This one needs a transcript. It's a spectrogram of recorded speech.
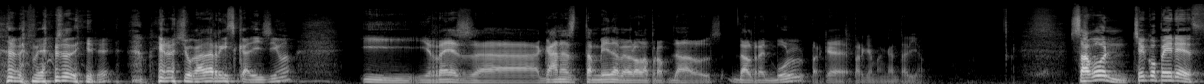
bé us ho diré. Una jugada arriscadíssima. I, i res, eh, ganes també de veure-la a prop dels, del Red Bull, perquè, perquè m'encantaria. Segon, Checo Pérez.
